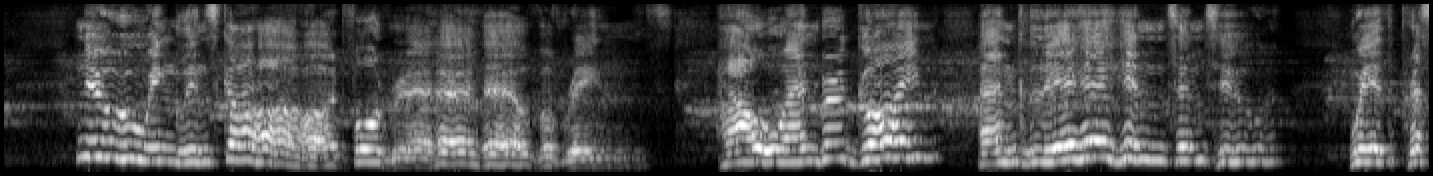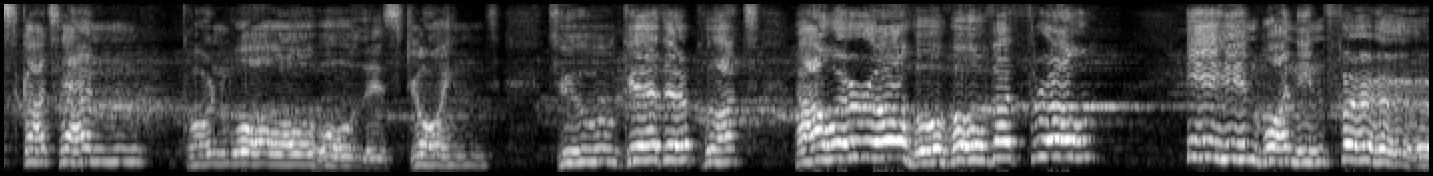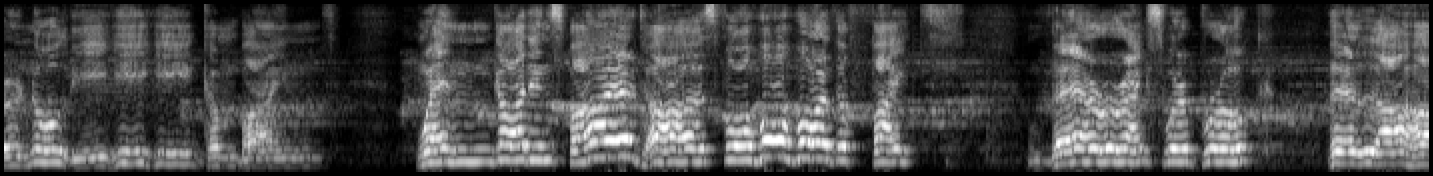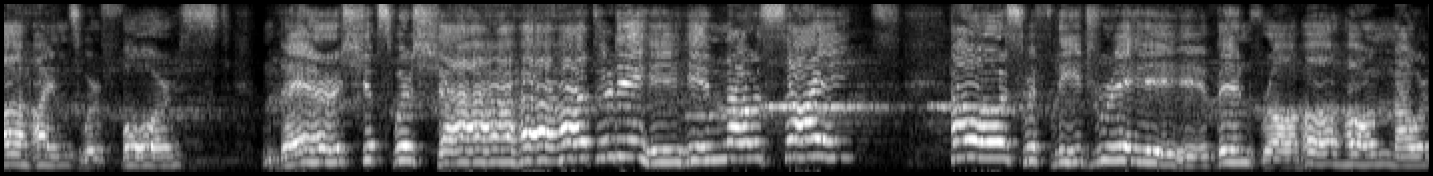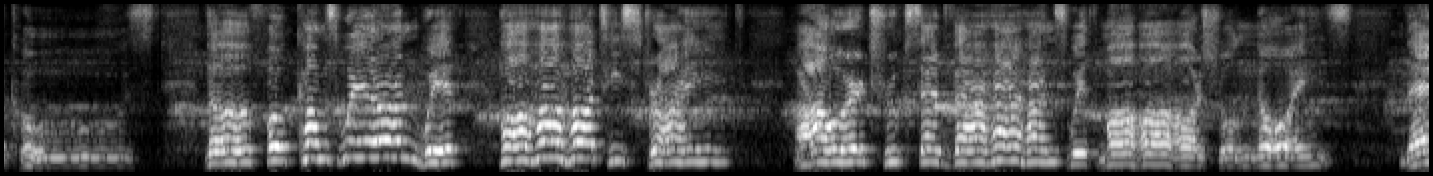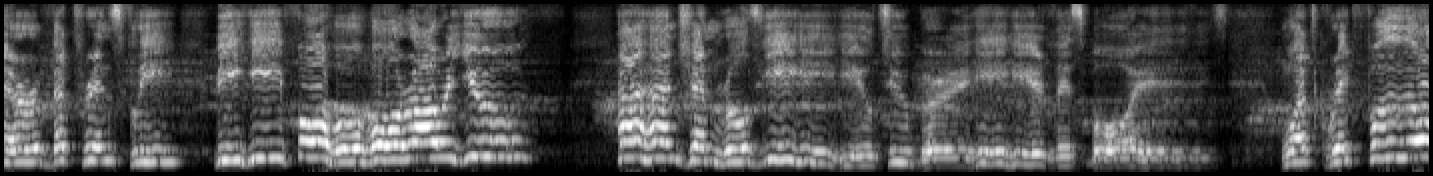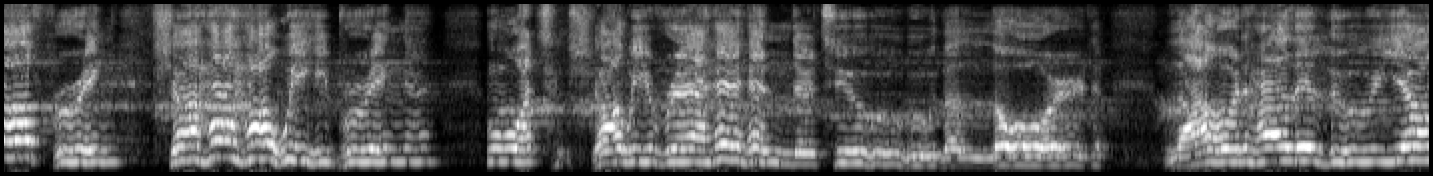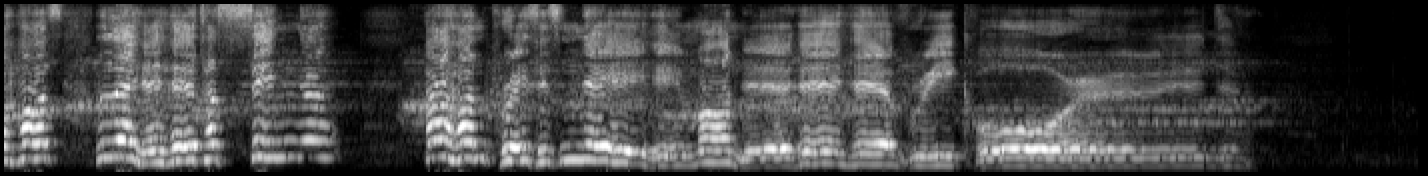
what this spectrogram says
New England's God forever reigns. Howe and Burgoyne and Clinton too, with Prescott and Cornwallis joined, together plot our overthrow in one infernal league combined. When God inspired us for the fight, their ranks were broke, their lines were forced, their ships were shattered in our sight are swiftly driven from our coast. The foe comes on with haughty stride. Our troops advance with martial noise. Their veterans flee before our youth and generals yield to beardless boys. What grateful offering shall we bring? What shall we render to the Lord? Loud hallelujahs let us sing and praise his name on every chord.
